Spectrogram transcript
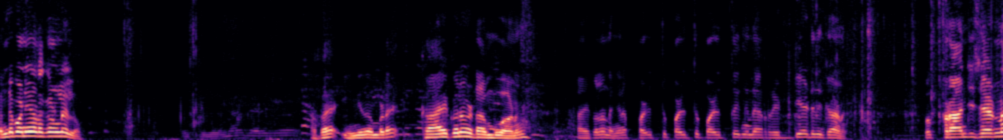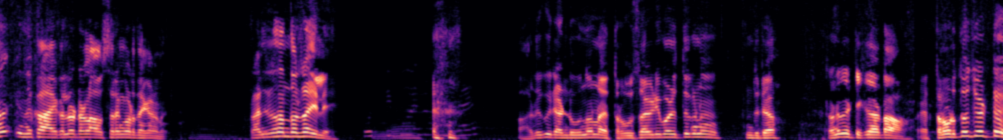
എന്റെ പണി നടക്കണല്ലോ അപ്പൊ ഇനി നമ്മുടെ കായക്കൊല വെട്ടാൻ പോവാണ്. കായക്കൊല ഉണ്ട്. ഇങ്ങനെ പഴുത്ത് പഴുത്ത് പഴുത്ത് ഇങ്ങനെ റെഡി ആയിട്ട് നിൽക്കുകയാണ് അപ്പൊ പ്രാഞ്ചി ചേട്ടന് ഇന്ന് കായക്കൊല വെട്ടാനുള്ള അവസരം കൊടുത്തേക്കാണ്. പ്രാഞ്ചിന് സന്തോഷമായില്ലേ? അത് രണ്ടു മൂന്നെണ്ണം. എത്ര ദിവസം ഐഡി പഴുത്തുക്കണ്? എന്തിരാ എത്ര വെട്ടിക്ക കേട്ടോ എത്ര കൊടുത്ത് വെച്ച് വെട്ട്?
